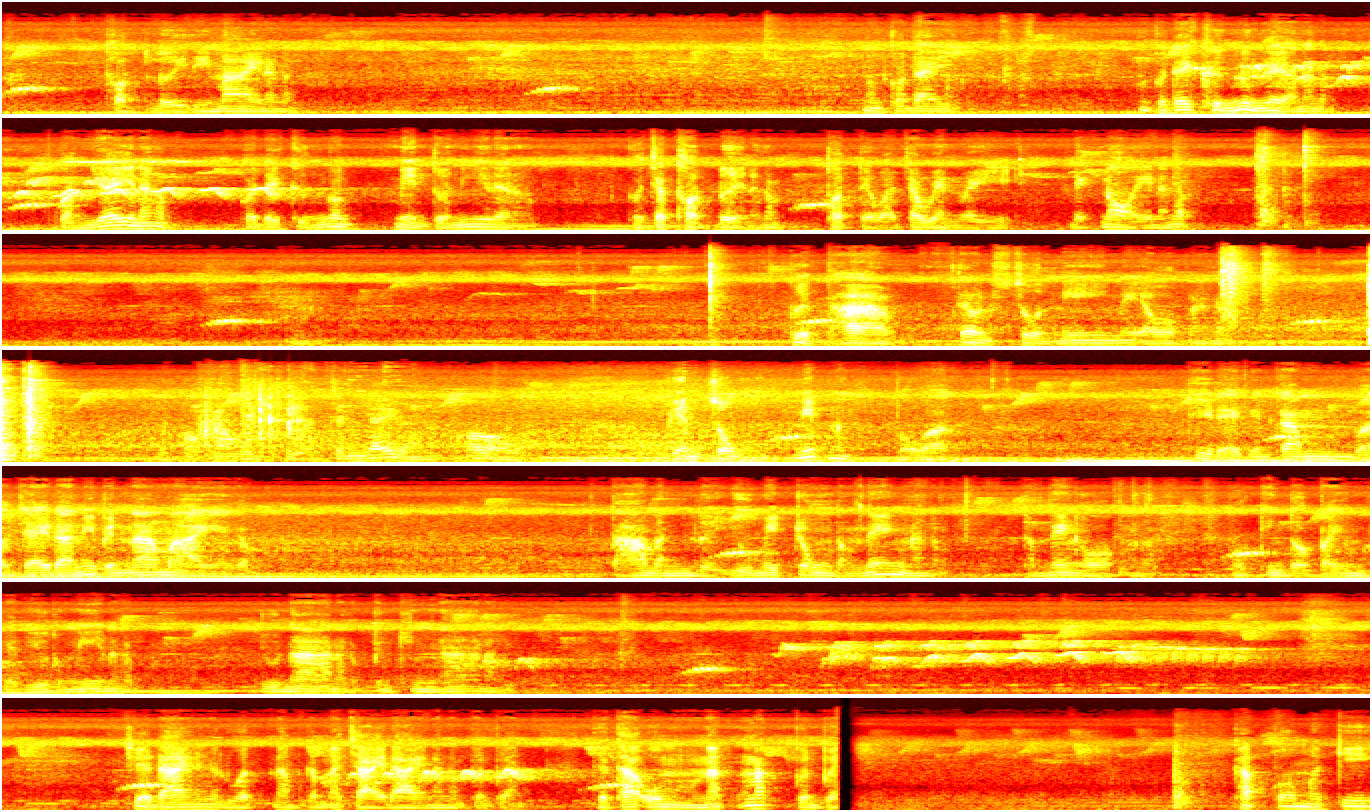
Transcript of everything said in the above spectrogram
ถอดเลยดีไหมนะครับ มันก็ได้ มันก็ได้ครึ่งหนึ่งเลยนะครับกว่างใหญ่นะครับ ก็ได้ครึ่งก็เมนตัวนี้เลยนะครับ ก็จะถอดเลยนะครับ ถอดแต่ว่าจะเว้นไว้เล็กน้อยนะครับเพื่อทาแต่ส่วนนี้ไม่ออกนะครับแล้วพอเราเปลี่ยนเส้นใยของก็เปลี่ยนทรงนิดนึงเพราะว่าที่ได้เป็นกรรมว่าใจด้านนี้เป็นหน้าไม้ครับ ตามันเลยอยู่ไม่ตรงตำแหน่งนะครับตำแหน่งออกนะครับ พอกิ่งต่อไปมันจะอยู่ตรงนี้นะครับ อยู่หน้านะครับเป็นกิ่งหน้านะครับเชื่อได้นะครับรวดนำกับมาจ่ายได้นะครับเพื่อนๆแต่ถ้าอมนักนักๆเพื่อนๆครับก็เมื่อกี้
